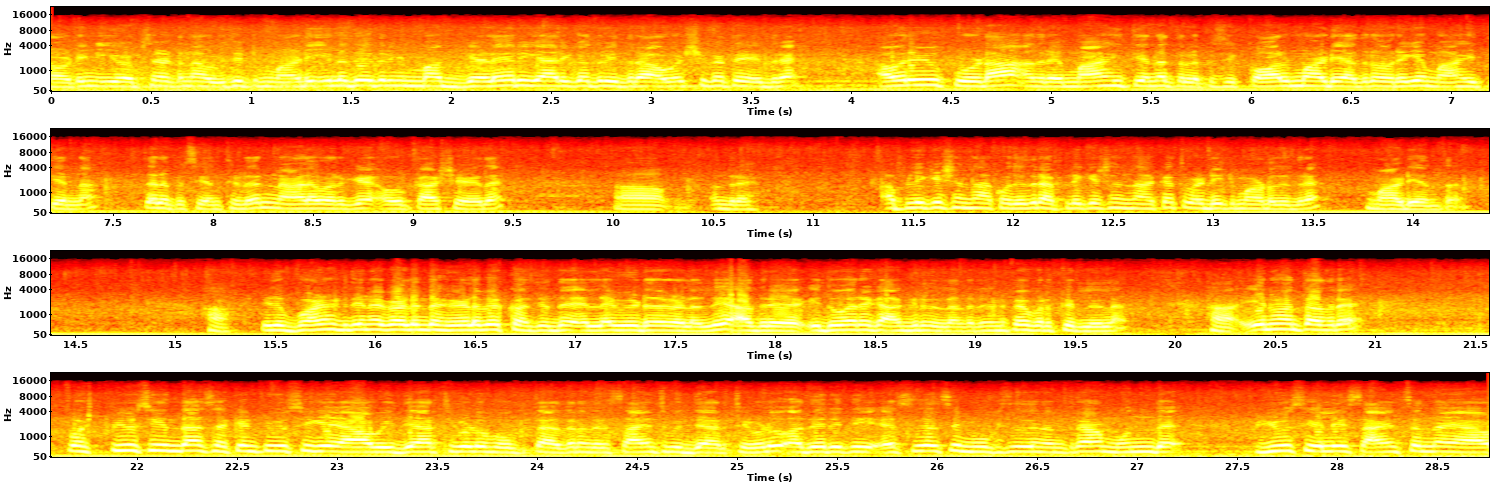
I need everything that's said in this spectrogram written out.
dot in ಈ ವೆಬ್ಸೈಟನ್ನು ವಿಸಿಟ್ ಮಾಡಿ. ಇಲ್ಲದೇ ಇದ್ರೆ ನಿಮ್ಮ ಗೆಳೆಯರಿಗೆ ಯಾರಿಗಾದರೂ ಇದರ ಅವಶ್ಯಕತೆ ಇದ್ದರೆ ಅವರಿಗೂ ಕೂಡ ಅಂದರೆ ಮಾಹಿತಿಯನ್ನು ತಲುಪಿಸಿ. ಕಾಲ್ ಮಾಡಿ ಆದರೂ ಅವರಿಗೆ ಮಾಹಿತಿಯನ್ನು ತಲುಪಿಸಿ ಅಂತ ಹೇಳಿದ್ರೆ ನಾಳೆವರೆಗೆ ಅವಕಾಶ ಇದೆ. ಅಂದರೆ ಅಪ್ಲಿಕೇಶನ್ ಹಾಕೋದಿದ್ರೆ ಅಪ್ಲಿಕೇಶನ್ ಹಾಕಿ ಅಥವಾ ಎಡಿಟ್ ಮಾಡೋದಿದ್ರೆ ಮಾಡಿ ಅಂತ. ಹಾಂ, ಇದು ಬಹಳಷ್ಟು ದಿನಗಳಿಂದ ಹೇಳಬೇಕಂತಿದ್ದೆ ಎಲ್ಲ ವೀಡಿಯೋಗಳಲ್ಲಿ, ಆದರೆ ಇದುವರೆಗೆ ಆಗಿರಲಿಲ್ಲ, ಅಂದರೆ ನೆನಪೇ ಬರ್ತಿರಲಿಲ್ಲ. ಹಾಂ, ಏನು ಅಂತಂದರೆ ಫಸ್ಟ್ ಪಿ ಯು ಸಿಯಿಂದ ಸೆಕೆಂಡ್ ಪಿ ಯು ಸಿಗೆ ಯಾವ ವಿದ್ಯಾರ್ಥಿಗಳು ಹೋಗ್ತಾ ಇದ್ದಾರೆ, ಅಂದರೆ ಸೈನ್ಸ್ ವಿದ್ಯಾರ್ಥಿಗಳು, ಅದೇ ರೀತಿ ಎಸ್ ಎಲ್ ಸಿ ಮುಗಿಸಿದ ನಂತರ ಮುಂದೆ ಪಿ ಯು ಸಿಯಲ್ಲಿ ಸೈನ್ಸನ್ನು ಯಾವ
